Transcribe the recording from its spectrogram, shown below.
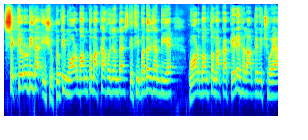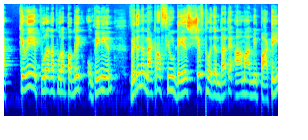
ਸਿਕਿਉਰਿਟੀ ਦਾ ਇਸ਼ੂ ਕਿਉਂਕਿ ਮੌੜ ਬੰਬ ਧਮਾਕਾ ਹੋ ਜਾਂਦਾ ਹੈ, ਸਥਿਤੀ ਬਦਲ ਜਾਂਦੀ ਹੈ। ਮੌੜ ਬੰਬ ਧਮਾਕਾ ਕਿਹੜੇ ਹਾਲਾਤ ਦੇ ਵਿੱਚ ਹੋਇਆ, ਕਿਵੇਂ ਪੂਰਾ ਦਾ ਪੂਰਾ public opinion within a matter of few days shift ਹੋ ਜਾਂਦਾ ਹੈ ਤੇ ਆਮ ਆਦਮੀ ਪਾਰਟੀ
